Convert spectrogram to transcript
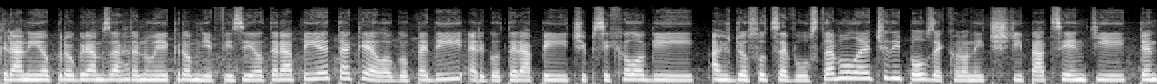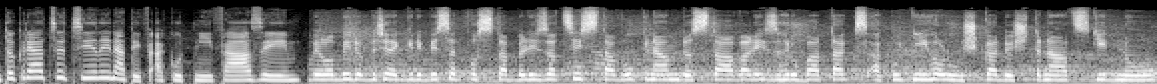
Kranioprogram zahrnuje kromě fyzioterapie také logopedii, ergoterapii či psychologii. Až dosud se v ústavu léčili pouze chroničtí pacienti. Tentokrát se cíli na ty v akutní fázi. Bylo by dobře, kdyby se po stabilizaci stavu k nám dostávali zhruba tak z akutního lůžka do 14 dnů,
